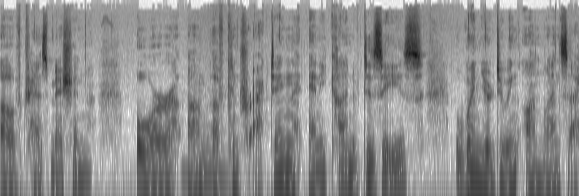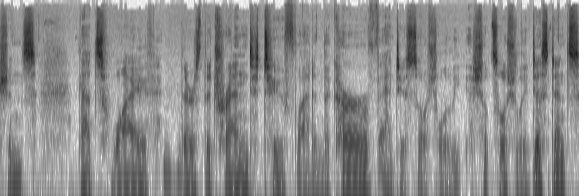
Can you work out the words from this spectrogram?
of transmission or um, mm-hmm. of contracting any kind of disease when you're doing online sessions. That's why mm-hmm. there's the trend to flatten the curve and to socially socially distance.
